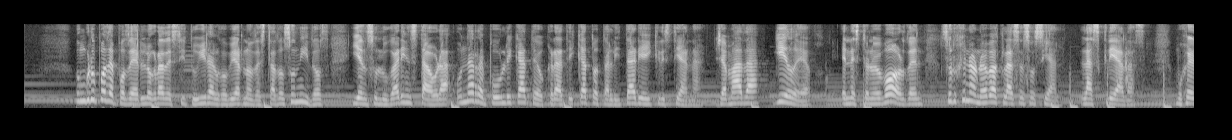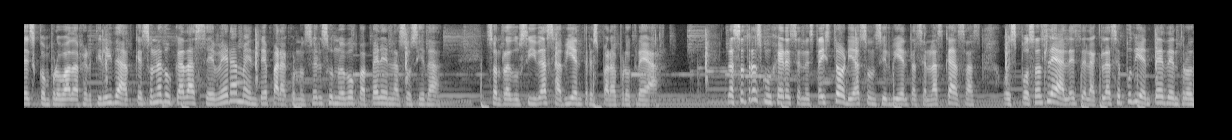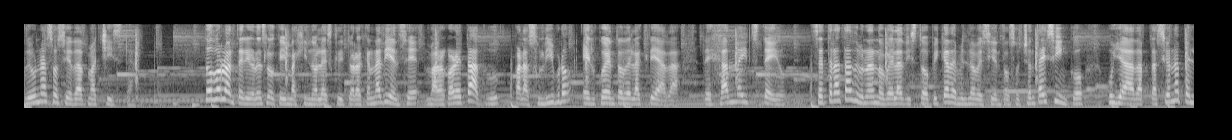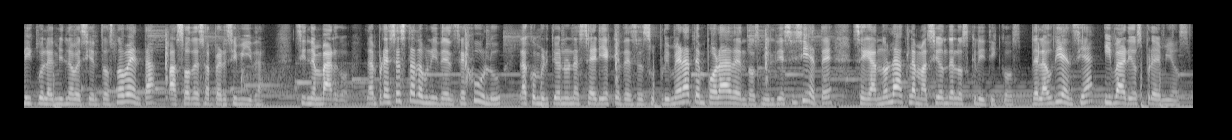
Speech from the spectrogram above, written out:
Un grupo de poder logra destituir al gobierno de Estados Unidos y en su lugar instaura una república teocrática totalitaria y cristiana llamada Gilead. En este nuevo orden surge una nueva clase social, las criadas, mujeres con probada fertilidad que son educadas severamente para conocer su nuevo papel en la sociedad. Son reducidas a vientres para procrear. Las otras mujeres en esta historia son sirvientas en las casas o esposas leales de la clase pudiente dentro de una sociedad machista. Todo lo anterior es lo que imaginó la escritora canadiense Margaret Atwood para su libro El cuento de la criada, The Handmaid's Tale. Se trata de una novela distópica de 1985, cuya adaptación a película en 1990 pasó desapercibida. Sin embargo, la empresa estadounidense Hulu la convirtió en una serie que desde su primera temporada en 2017 se ganó la aclamación de los críticos, de la audiencia y varios premios.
